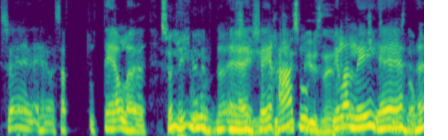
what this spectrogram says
isso é, é essa tutela. Isso é lei, né, absurda. É, Sim, isso é errado Spears, né? pela lei. Britney É, Spears, o né?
